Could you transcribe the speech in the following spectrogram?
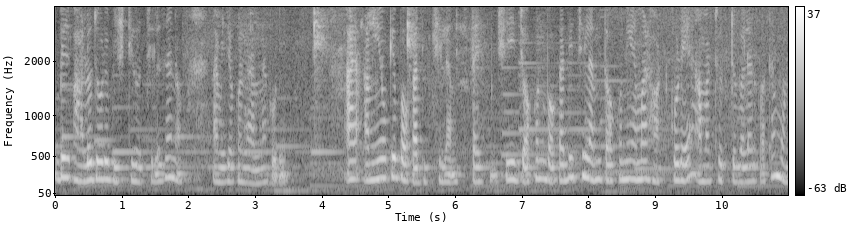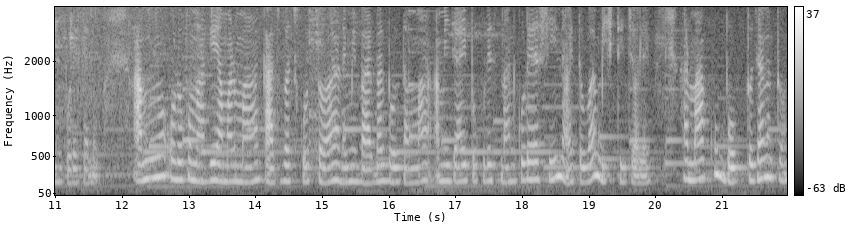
বেশ ভালো জোরে বৃষ্টি হচ্ছিল, জানো? আমি যখন রান্না করি। আর আমি ওকে বকা দিচ্ছিলাম। তাই সেই যখন বকা দিচ্ছিলাম, তখনই আমার হট করে আমার ছোট্টবেলার কথা মনে পড়ে গেল। আমিও ওরকম আগে আমার মা কাজবাজ করতো, আর আমি বারবার বলতাম, মা, আমি যাই পুকুরে স্নান করে আসি নয়তো বা বৃষ্টির জলে। আর মা খুব বকতো, জানো তো।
